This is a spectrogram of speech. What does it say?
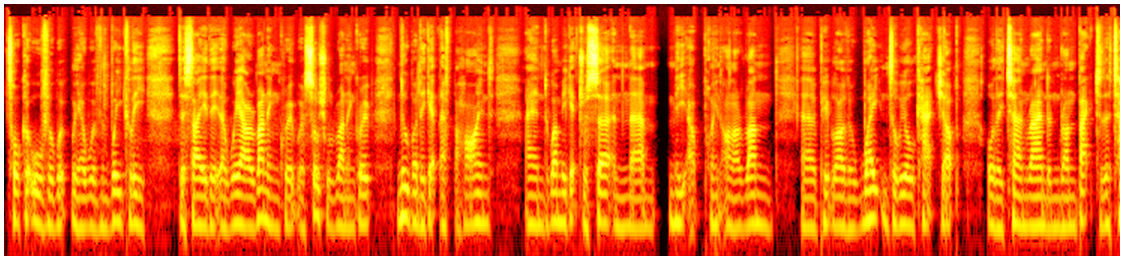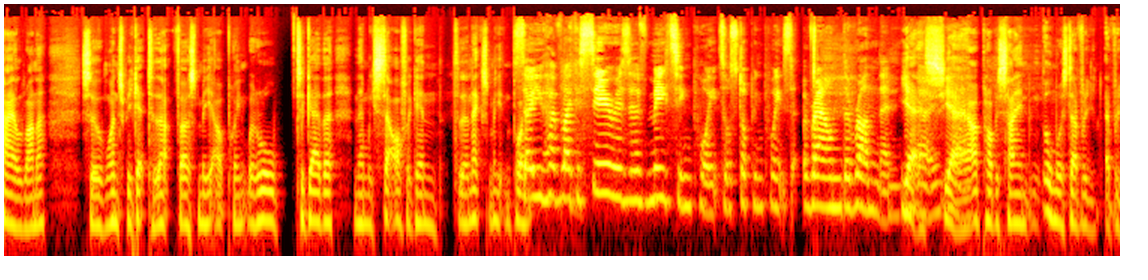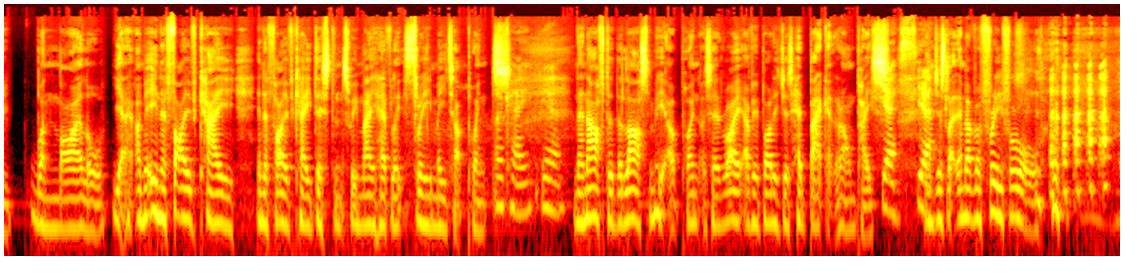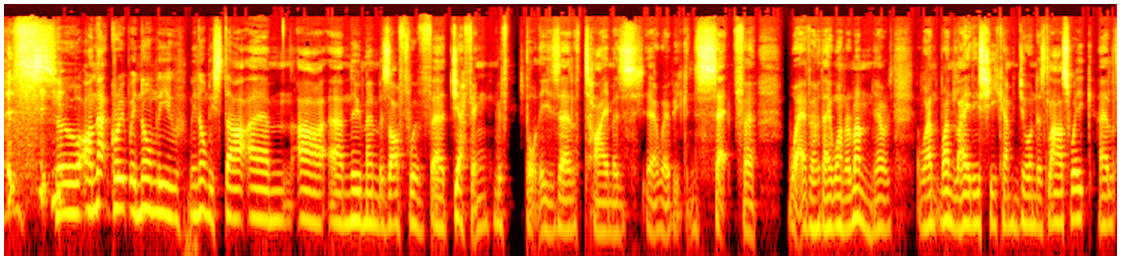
talk it over with, you know, with them weekly to say that we are a running group, we're a social running group, nobody get left behind. And when we get to a certain um, meet up point on a run, uh, people either wait until we all catch up or they turn around and run back to the tail runner. So once we get to that first meet up point, we're all together and then we set off again to the next meeting point. So you have like a series of meeting points or stopping points around the run then? Yes, you know? yeah, yeah. I'd probably say almost every every one mile or yeah i mean in a 5k in a 5k distance we may have like three meetup points. Okay yeah. And then after the last meetup point i said right everybody just head back at their own pace yes yeah. and just let them have a free for all. So on that group we normally we normally start um, our um, new members off with uh, jeffing with bought these uh, timers you know, where we can set for whatever they want to run. You know, one one lady she came and joined us last week, uh,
